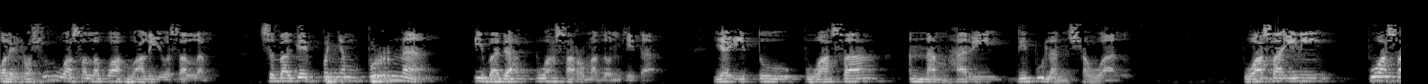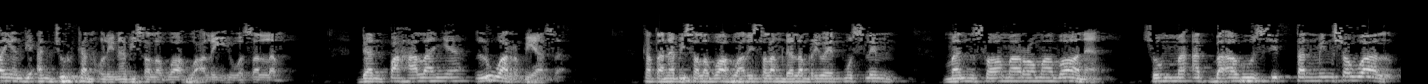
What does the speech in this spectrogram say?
oleh Rasulullah Sallallahu Alaihi Wasallam sebagai penyempurna ibadah puasa Ramadan kita, yaitu puasa enam hari di bulan Syawal. Puasa ini puasa yang dianjurkan oleh Nabi Sallallahu Alaihi Wasallam dan pahalanya luar biasa. Kata Nabi Sallallahu Alaihi Wasallam dalam riwayat Muslim, "Man sama Ramadana, summa atba'ahu sittan min Syawal,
